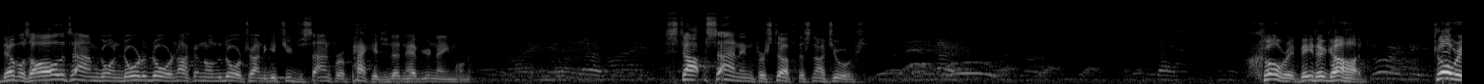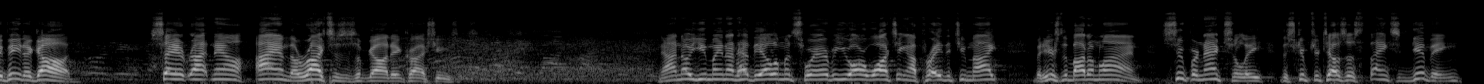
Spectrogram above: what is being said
Devils all the time going door to door, knocking on the door, trying to get you to sign for a package that doesn't have your name on it. Stop signing for stuff that's not yours. Glory be to God. Glory be to God. Say it right now. I am the righteousness of God in Christ Jesus. Now, I know you may not have the elements wherever you are watching. I pray that you might. But here's the bottom line supernaturally, the scripture tells us thanksgiving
